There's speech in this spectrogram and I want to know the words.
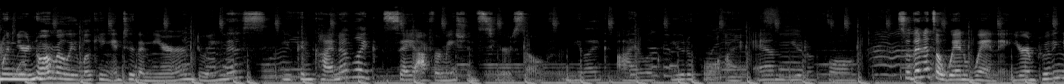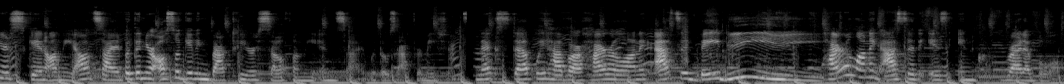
when you're normally looking into the mirror doing this, you can kind of like say affirmations to yourself and be like, I look beautiful, I am beautiful. So then it's a win-win. You're improving your skin on the outside, but then you're also giving back to yourself on the inside with those affirmations. Next up, we have our hyaluronic acid, baby. Hyaluronic acid is incredible.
